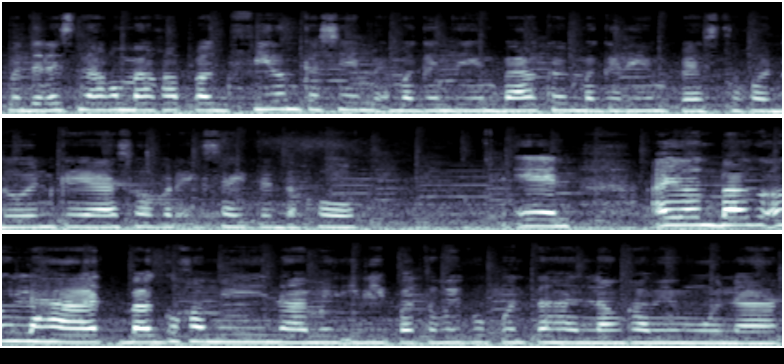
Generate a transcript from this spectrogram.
Madalas na ako makapag-film kasi maganda yung background, maganda yung pesto ko doon kaya sobrang excited ako. And, ayun, bago ang lahat, bago kami namin ilipat, may pupuntahan lang kami muna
